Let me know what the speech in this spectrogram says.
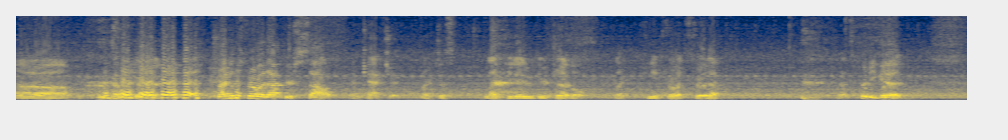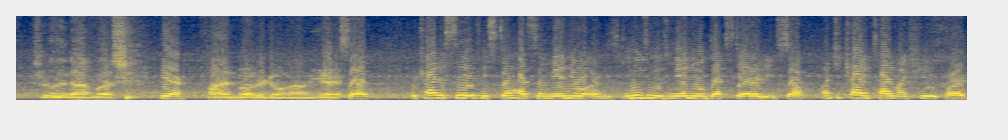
Uh, try to throw it up yourself and catch it, like just like you did with your juggle. Like, can you throw it straight up? That's pretty good. There's really not much Here. fine motor going on here. So we're trying to see if he still has some manual, or he's losing his manual dexterity. So why don't you try and tie my shoe, Corey?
